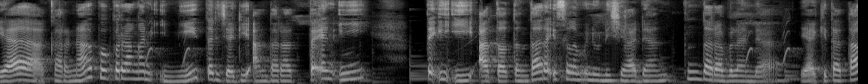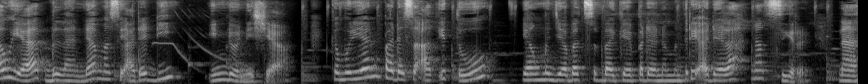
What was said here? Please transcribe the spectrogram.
Ya, karena peperangan ini terjadi antara TNI, TII atau Tentara Islam Indonesia dan Tentara Belanda. Ya, kita tahu ya, Belanda masih ada di Indonesia. Kemudian pada saat itu, yang menjabat sebagai Perdana Menteri adalah Nasir. Nah,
